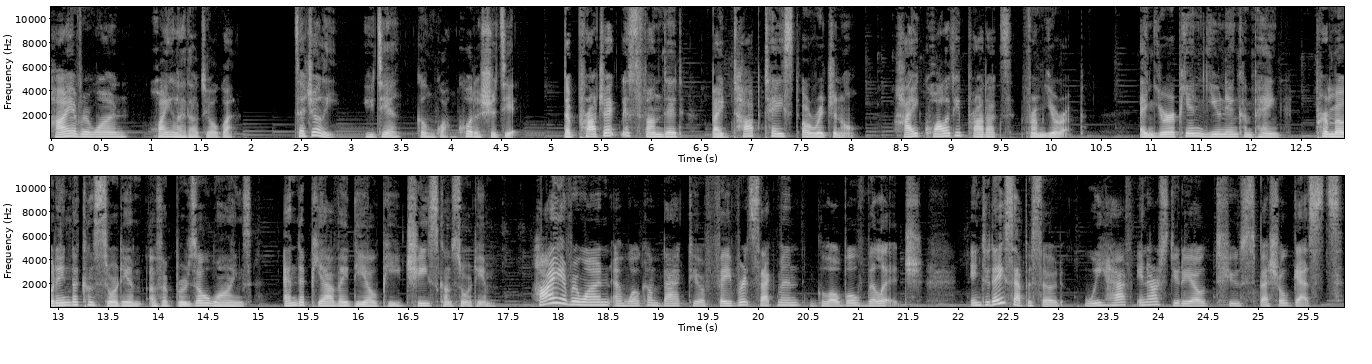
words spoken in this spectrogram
Hi everyone，欢迎来到酒馆，在这里遇见更广阔的世界。The project is funded by Top Taste Original, high quality products from Europe, an European Union campaign promoting the consortium of Abruzzo wines and the Piave DOP Cheese Consortium. Hi everyone, and welcome back to your favorite segment, Global Village. In today's episode, we have in our studio two special guests,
